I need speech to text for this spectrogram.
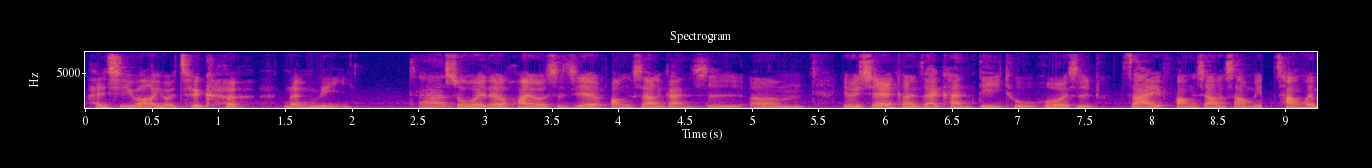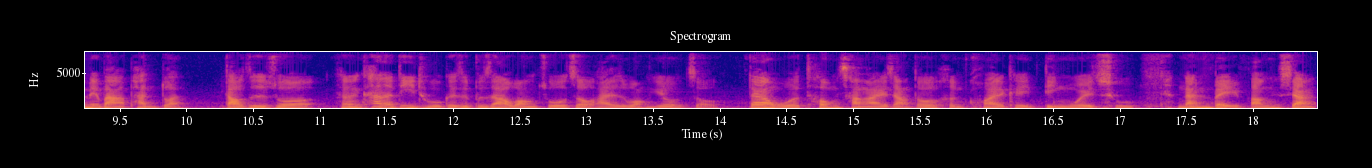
很希望有这个能力。他所谓的环游世界的方向感是，嗯，有一些人可能在看地图或者是在方向上面，常会没办法判断，导致说可能看了地图，可是不知道往左走还是往右走。但我通常来讲都很快可以定位出 南北方向，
